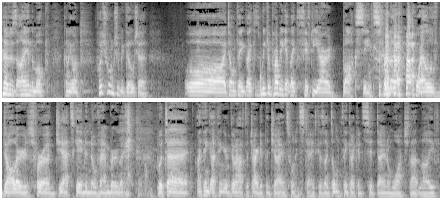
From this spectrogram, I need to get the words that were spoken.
I was eyeing them up, kind of going, which one should we go to? Oh, I don't think like we could probably get like fifty yard box seats for like twelve dollars for a Jets game in November. Like, but uh, I think I think I'm gonna have to target the Giants one instead because I don't think I could sit down and watch that live.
